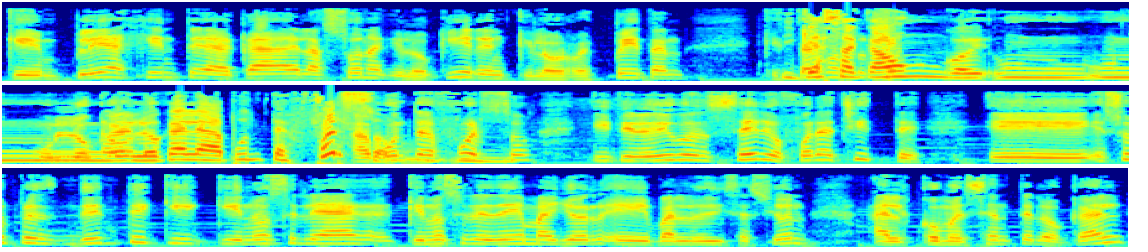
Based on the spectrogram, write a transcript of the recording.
que emplea gente de acá de la zona que lo quieren, que lo respetan. Que y está que ha sacado un, un, un, Un local, local- a punta de esfuerzo. a punta de esfuerzo y te lo digo en serio fuera chiste eh, es sorprendente que, que no se le haga que no se le dé mayor eh, valorización al comerciante local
